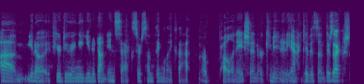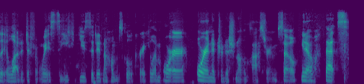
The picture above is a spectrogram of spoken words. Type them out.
um, you know if you're doing a unit on insects or something like that or pollination or community activism there's actually a lot of different ways that you could use it in a homeschool curriculum or or in a traditional classroom. So you know that's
